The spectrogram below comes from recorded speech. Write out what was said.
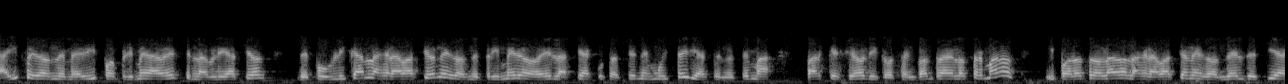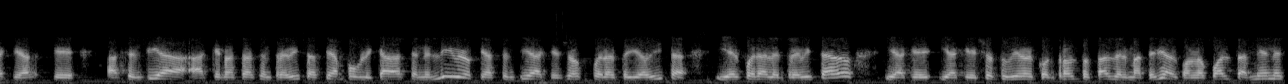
Ahí fue donde me vi por primera vez en la obligación de publicar las grabaciones donde primero él hacía acusaciones muy serias en el tema parques eólicos en contra de los hermanos y por otro lado las grabaciones donde él decía que, que asentía a que nuestras entrevistas sean publicadas en el libro, que asentía a que yo fuera el periodista y él fuera el entrevistado y a que, y a que yo tuviera el control total del material, con lo cual también es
